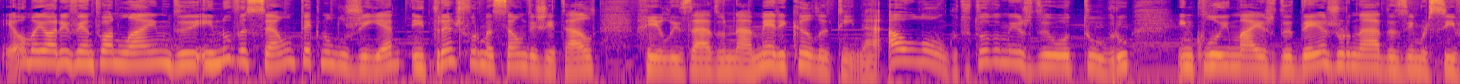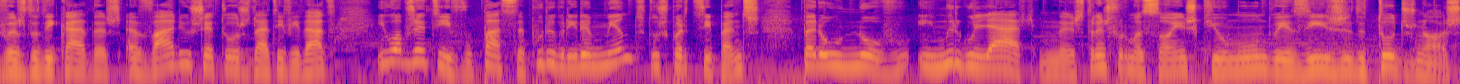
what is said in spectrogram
é o maior evento online de inovação, tecnologia e transformação digital realizado na América Latina. Ao longo de todo o mês de outubro, inclui mais de 10 jornadas imersivas dedicadas a vários setores da atividade e o objetivo passa por abrir a mente dos participantes para o novo e mergulhar nas transformações que o mundo exige de todos nós.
